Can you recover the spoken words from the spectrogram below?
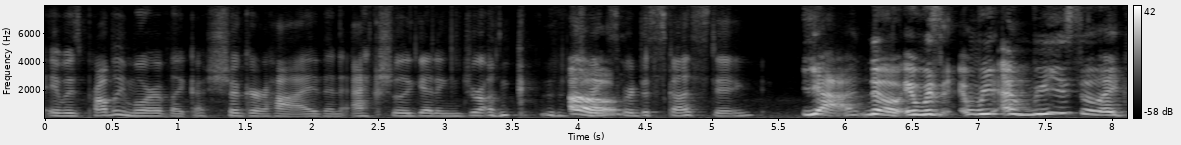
It was probably more of like a sugar high than actually getting drunk. The Oh. drinks were disgusting. Yeah, no, it was we and we used to like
